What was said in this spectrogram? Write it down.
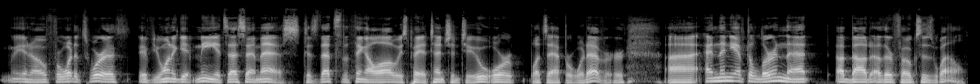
you know, for what it's worth, if you want to get me, it's SMS because that's the thing I'll always pay attention to or WhatsApp or whatever. Uh, and then you have to learn that about other folks as well.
